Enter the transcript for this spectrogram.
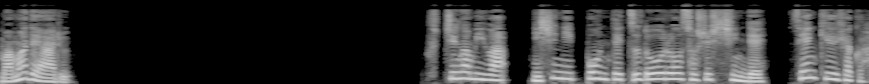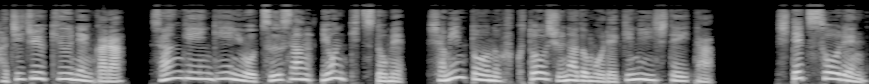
ままである。淵上は西日本鉄道労組出身で、1989年から参議院議員を通算4期務め、社民党の副党首なども歴任していた。私鉄総連、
